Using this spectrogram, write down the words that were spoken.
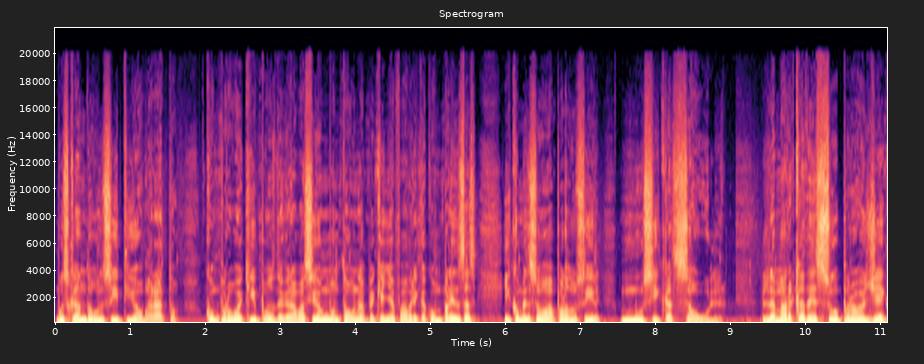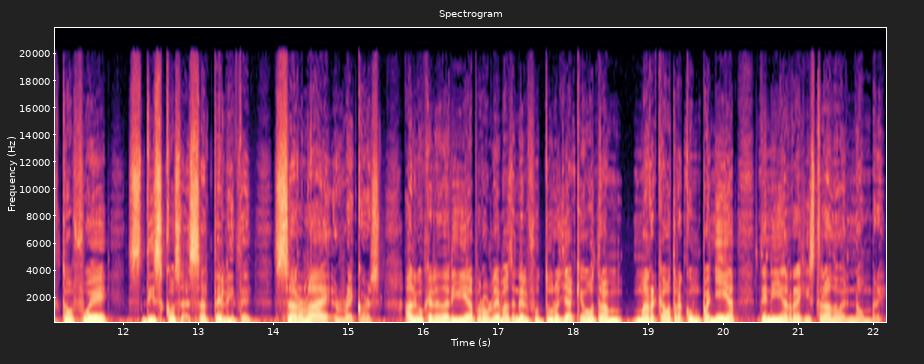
buscando un sitio barato, compró equipos de grabación, montó una pequeña fábrica con prensas y comenzó a producir música soul. La marca de su proyecto fue Discos Satélite, Satellite Records, algo que le daría problemas en el futuro ya que otra marca, otra compañía tenía registrado el nombre.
